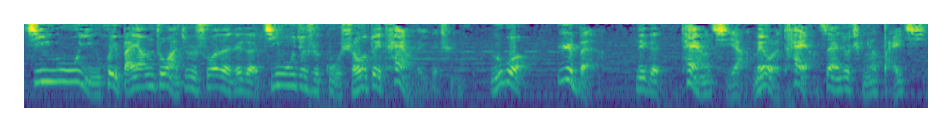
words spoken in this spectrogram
金乌隐晦白杨中啊，就是说的这个金乌，就是古时候对太阳的一个称呼。如果日本那个太阳旗啊没有了太阳，自然就成了白旗，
